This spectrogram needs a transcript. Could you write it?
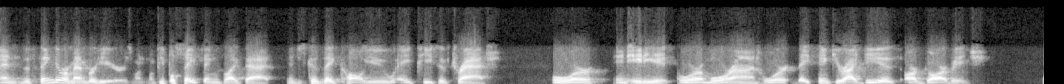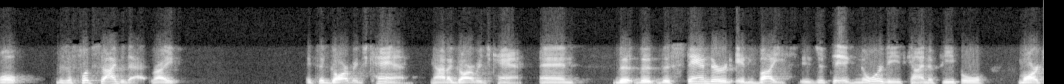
And the thing to remember here is when, when people say things like that, and just because they call you a piece of trash or an idiot or a moron or they think your ideas are garbage, well, there's a flip side to that, right? It's a garbage can, not a garbage can. And the, the, the standard advice is just to ignore these kind of people, march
